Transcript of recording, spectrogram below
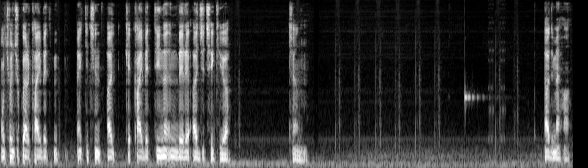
O çocuklar kaybetmek için kaybettiğinden beri acı çekiyor. Canım. Hadi Meha.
